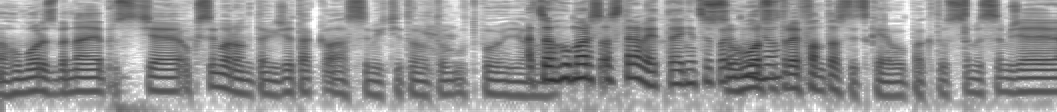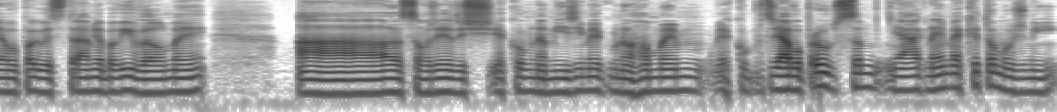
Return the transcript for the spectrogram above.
uh, humor z Brna je prostě oxymoron, takže takhle asi bych ti to na tom odpověděl. A co humor z Ostravy, to je něco podobného? Humor z Ostravy je fantastický, naopak, to si myslím, že je naopak věc, která mě baví velmi. A samozřejmě, když jako namíříme k mnoha mým, jako, protože já opravdu jsem nějak, nevím, jak je to možný,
